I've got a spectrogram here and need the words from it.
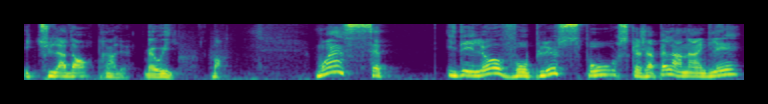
et que tu l'adores, prends-le. Ben oui. Bon. Moi, cette idée-là vaut plus pour ce que j'appelle en anglais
